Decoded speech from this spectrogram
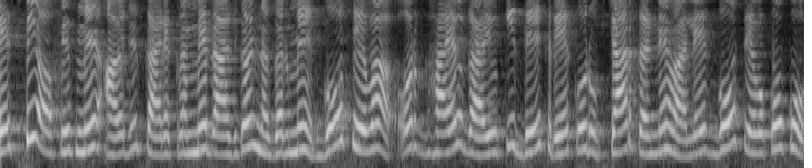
एसपी ऑफ़िस में आयोजित कार्यक्रम में राजगढ़ नगर में गौ सेवा और घायल गायों की देखरेख और उपचार करने वाले गौ सेवकों को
